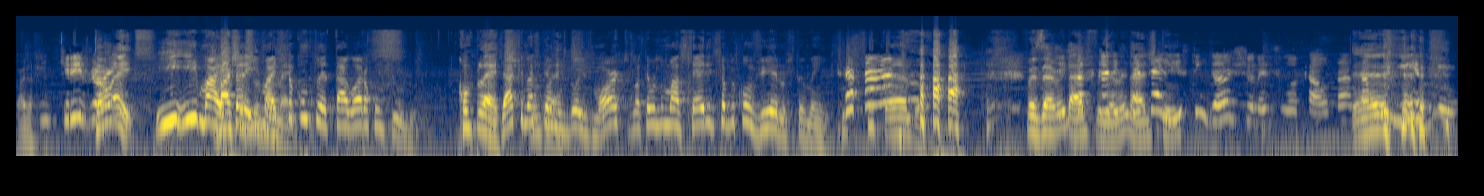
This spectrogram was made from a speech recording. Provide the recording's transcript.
Olha só. Incrível, Então é isso. E, e mais, peraí, mais, deixa eu completar agora com tudo. Complete. Já que nós complete. temos dois mortos, nós temos uma série sobre coveiros também. citando. Pois é gente verdade, tá pois é verdade. tem- especialista em gancho nesse local, tá, tá É. bonito.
